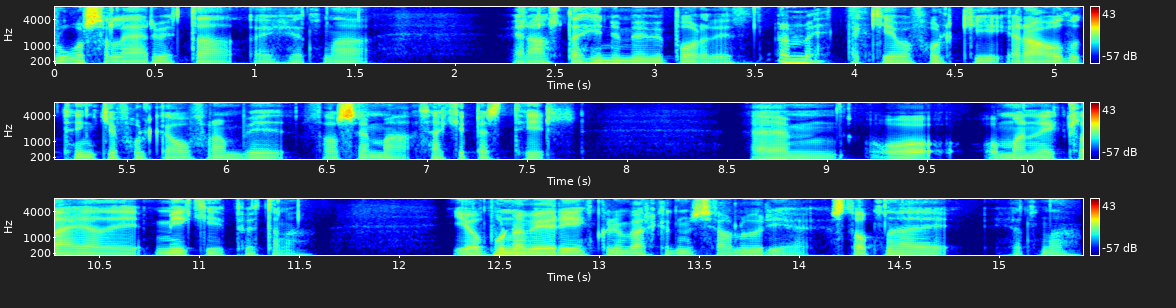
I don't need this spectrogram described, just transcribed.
rosalega erfitt að hérna, vera alltaf hinum með við borðið Ömmit. að gefa fólki ráð og tengja fólki áfram við þá sem að þekkja best til um, og, og manni klæjaði mikið í puttana ég var búin að vera í einhverjum verkefnum sjálfur ég stopnaði hérna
